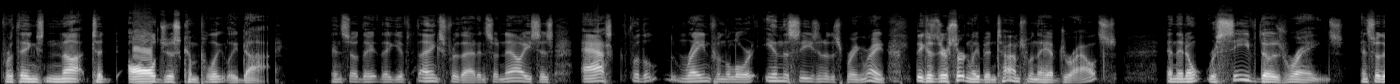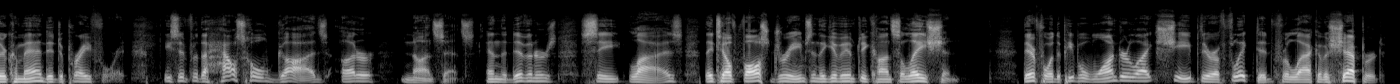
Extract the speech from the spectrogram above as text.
for things not to all just completely die. And so they, they give thanks for that. And so now he says, ask for the rain from the Lord in the season of the spring rain. Because there's certainly been times when they have droughts and they don't receive those rains. And so they're commanded to pray for it. He said, For the household gods utter nonsense, and the diviners see lies. They tell false dreams and they give empty consolation. Therefore, the people wander like sheep, they're afflicted for lack of a shepherd.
